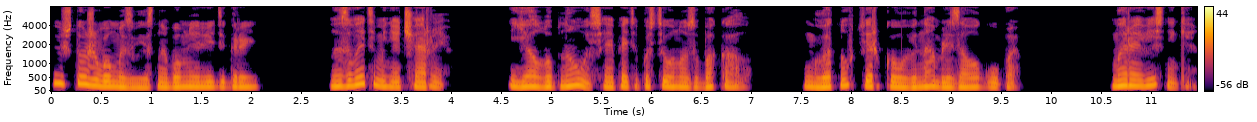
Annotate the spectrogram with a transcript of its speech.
«И что же вам известно обо мне, леди Грей?» «Называйте меня Чарли». Я улыбнулась и опять опустила нос в бокал. Глотнув терпкого вина, облизала губы. «Мы ровесники,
